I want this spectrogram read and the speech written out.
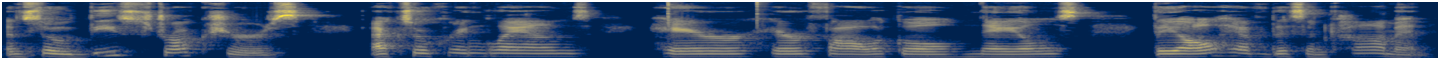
And so these structures, exocrine glands, hair, hair follicle, nails, they all have this in common.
